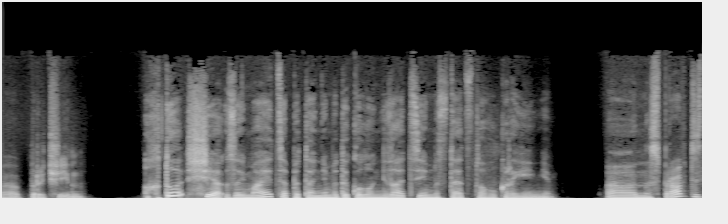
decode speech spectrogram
е, причин. Хто ще займається питаннями деколонізації мистецтва в Україні? А, Насправді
